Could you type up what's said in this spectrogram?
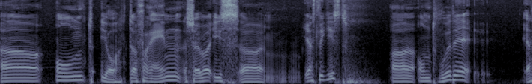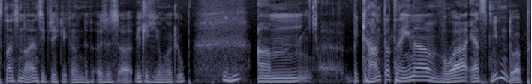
Äh, und ja, der Verein selber ist äh, Erstligist äh, und wurde erst 1979 gegründet. Also ist ein wirklich junger Club. Ähm, äh, bekannter Trainer war Ernst Middendorp.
